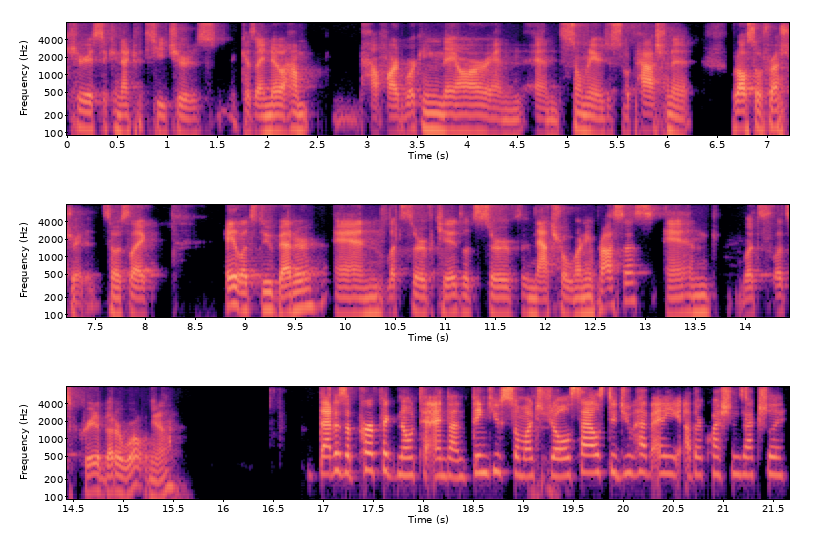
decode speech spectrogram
curious to connect with teachers because i know how how hardworking they are and and so many are just so passionate but also frustrated. So it's like hey, let's do better and let's serve kids, let's serve the natural learning process and let's let's create a better world, you know? That is a perfect note to end on. Thank you so much, Joel. Silas, did you have any other questions actually?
